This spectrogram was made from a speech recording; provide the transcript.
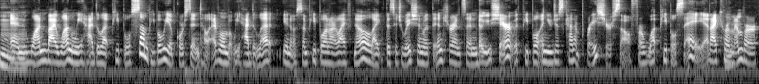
Hmm, and hmm. one by one, we had to let people, some people, we of course didn't tell everyone, but we had to let, you know, some people in our life know like the situation with the insurance. And you, know, you share it with people and you just kind of brace yourself for what people say. And I can hmm. remember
